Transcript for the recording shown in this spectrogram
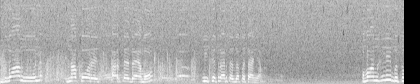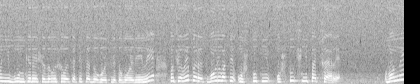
2-0 на користь Артедему. І четверте запитання. В Англії бетонні бункери, що залишилися після Другої світової війни, почали перетворювати у штучні, у штучні печери. Вони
